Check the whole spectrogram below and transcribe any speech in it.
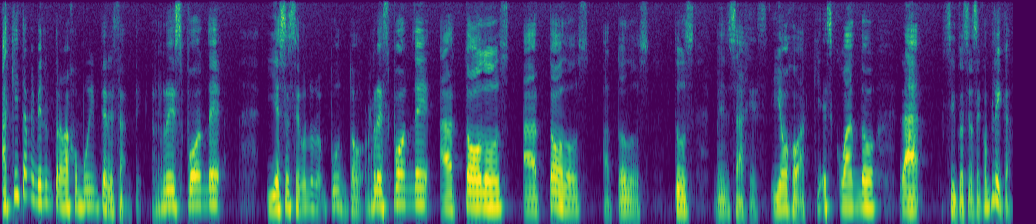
aquí también viene un trabajo muy interesante. Responde y ese segundo punto, responde a todos, a todos, a todos tus mensajes. Y ojo, aquí es cuando la situación se complica.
